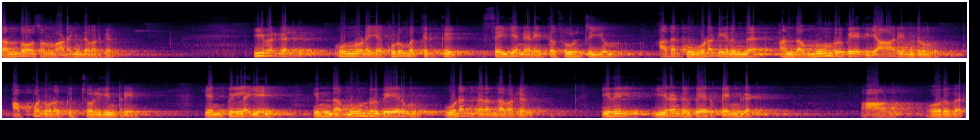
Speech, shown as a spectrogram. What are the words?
சந்தோஷம் அடைந்தவர்கள். இவர்கள் உன்னுடைய குடும்பத்திற்கு செய்ய நினைத்த சூழ்ச்சியும் அதற்கு உடன் இருந்த அந்த மூன்று பேர் யார் என்றும் அப்பன் உனக்கு சொல்கின்றேன். என் பிள்ளையே இந்த மூன்று பேரும் உடன் பிறந்தவர்கள். இதில் இரண்டு பேர் பெண்கள் ஆண் ஒருவர்.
